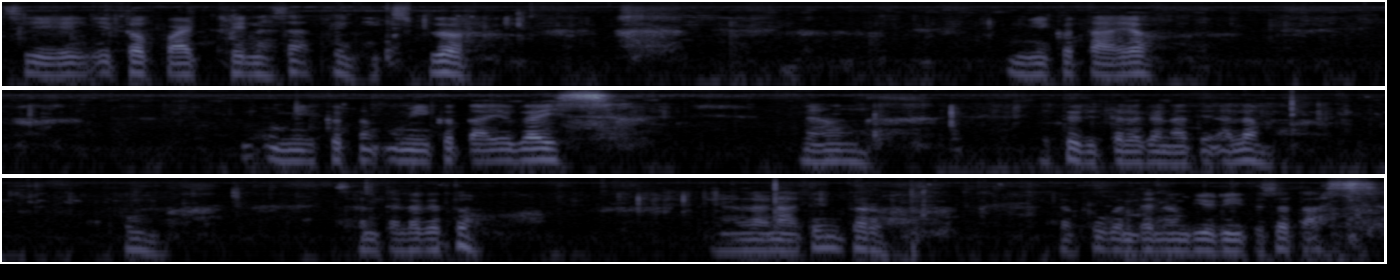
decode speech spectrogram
Si ito part 3 na sa ating explore. Umikot tayo. Umikot ng umikot tayo guys. Nang ito di talaga natin alam kung saan talaga to. Tingnan natin pero naku ganda ng view dito sa taas.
